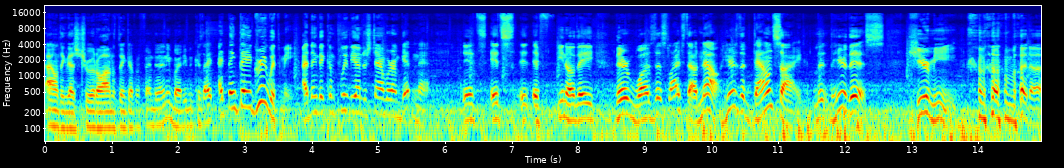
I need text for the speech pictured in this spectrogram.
I don't think that's true at all. I don't think I've offended anybody because I, I think they agree with me. I think they completely understand where I'm getting at. It's it's if you know they there was this lifestyle. Now here's the downside. Hear this. Hear me. but uh,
